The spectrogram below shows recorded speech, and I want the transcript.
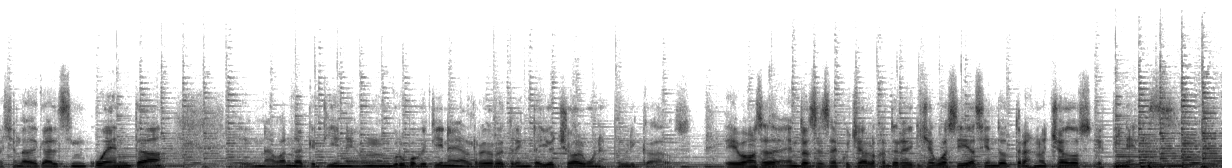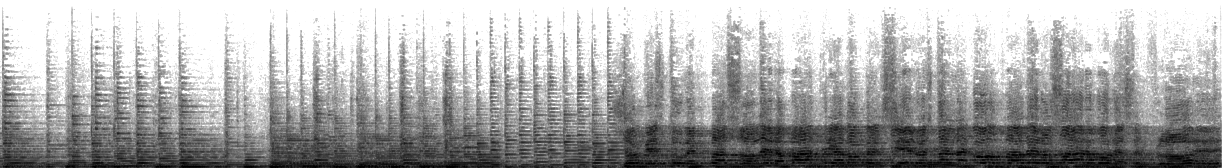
allá en la década del 50 eh, una banda que tiene, un grupo que tiene alrededor de 38 álbumes publicados. Eh, vamos entonces a escuchar a los cantores de Quillahuasi haciendo Trasnochados Espineles. Cielo está en la copa de los árboles en flores.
